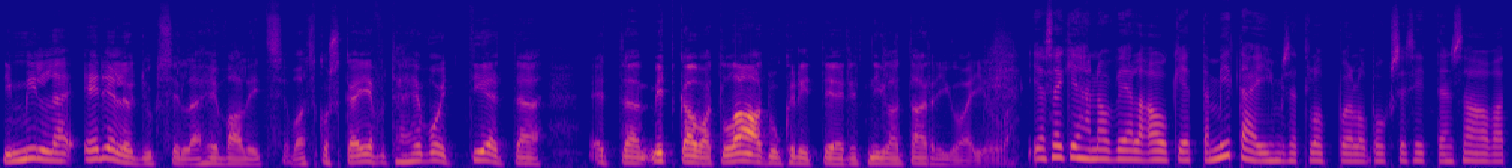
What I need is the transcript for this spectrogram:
niin millä edellytyksillä he valitsevat, koska eivät he voi tietää, että mitkä ovat laatukriteerit niillä tarjoajilla. Ja sekin on vielä auki, että mitä ihmiset loppujen lopuksi sitten saavat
